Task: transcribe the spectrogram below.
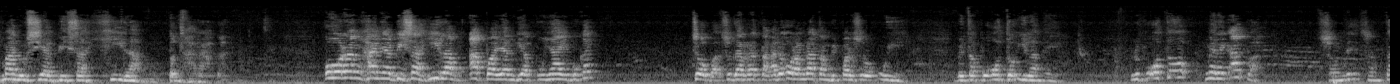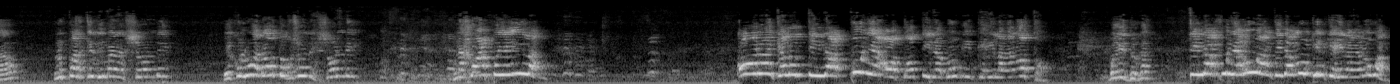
manusia bisa hilang pengharapan. Orang hanya bisa hilang apa yang dia punyai, bukan? Coba saudara datang, ada orang datang di paru wih, beta pu oto hilang eh. Lu pu oto merek apa? Sonde, santau. Lu parkir di mana? Sonde. Ya kalau ada oto sonde, sonde. Nah, apa yang hilang? Orang kalau tidak punya oto, tidak mungkin kehilangan oto. Begitu kan? Tidak punya uang, tidak mungkin kehilangan uang.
